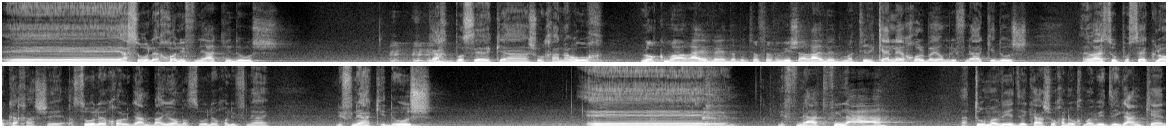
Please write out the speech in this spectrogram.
אה, אסור לאכול לפני הקידוש, כך פוסק השולחן ערוך. לא כמו הרייבד, הבית יוסף הביא שהרייבד מתיר כן לאכול ביום לפני הקידוש. למעשה הוא פוסק לא ככה, שאסור לאכול גם ביום, אסור לאכול לפני, לפני הקידוש. אה, לפני התפילה, הטור מביא את זה, ככה השולחן ערוך מביא את זה גם כן.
